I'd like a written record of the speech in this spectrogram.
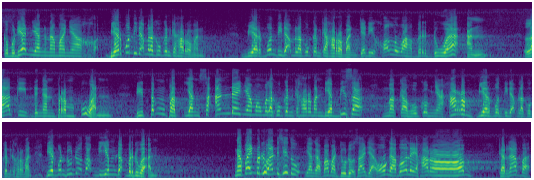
Kemudian yang namanya biarpun tidak melakukan keharuman, biarpun tidak melakukan keharuman. Jadi khulwah berduaan laki dengan perempuan di tempat yang seandainya mau melakukan keharuman dia bisa maka hukumnya haram biarpun tidak melakukan keharuman biarpun duduk tak diam tak berduaan ngapain berduaan di situ? Ya nggak apa-apa duduk saja. Oh nggak boleh haram. Karena apa?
